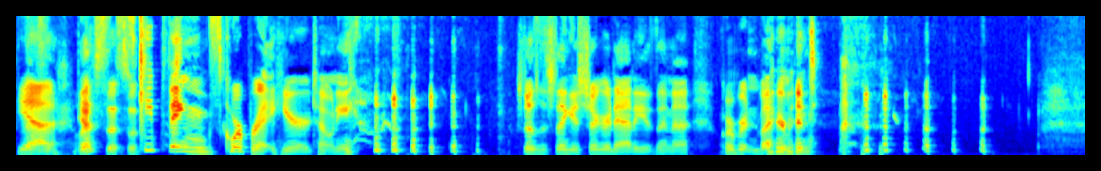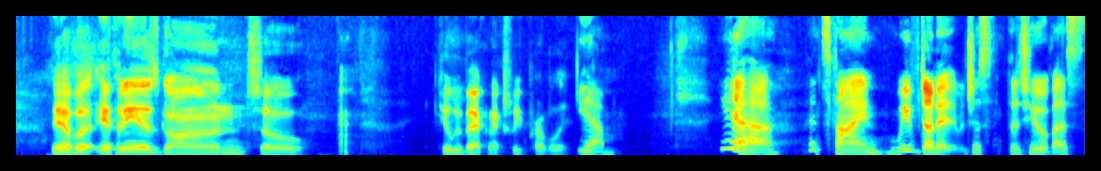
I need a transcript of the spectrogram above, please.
Yeah. That's it. Yes, Let's, that's what- keep things corporate here, Tony. There's no such thing as sugar daddies in a corporate environment. Yeah, but Anthony is gone, so he'll be back next week probably. Yeah. Yeah, it's fine. We've done it just the two of us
